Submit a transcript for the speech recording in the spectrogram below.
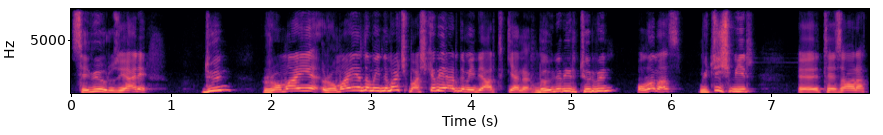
seviyoruz. Yani dün Romanya Romanya'da mıydı maç başka bir yerde miydi artık yani böyle bir türbün olamaz. Müthiş bir e, tezahürat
